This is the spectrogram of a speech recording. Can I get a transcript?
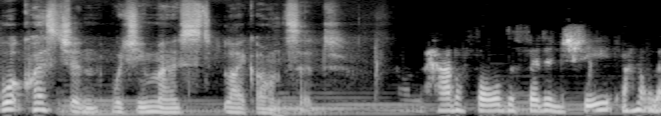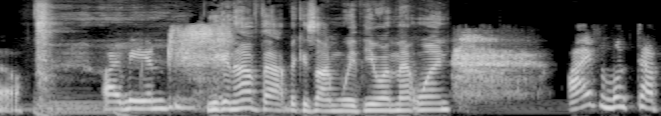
What question would you most like answered? Um, how to fold a fitted sheet? I don't know. I mean, You can have that because I'm with you on that one. I've looked up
